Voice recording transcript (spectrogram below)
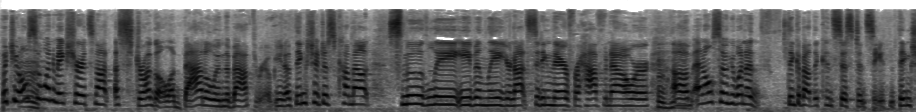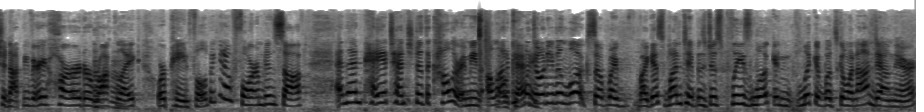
But you also mm. want to make sure it's not a struggle, a battle in the bathroom. You know, things should just come out smoothly, evenly. You're not sitting there for half an hour. Mm-hmm. Um, and also, you want to think about the consistency. Things should not be very hard or rock like mm-hmm. or painful, but you know, formed and soft. And then pay attention to the color. I mean, a lot okay. of people don't even look. So my, I guess one tip is just please look and look at what's going on down there.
